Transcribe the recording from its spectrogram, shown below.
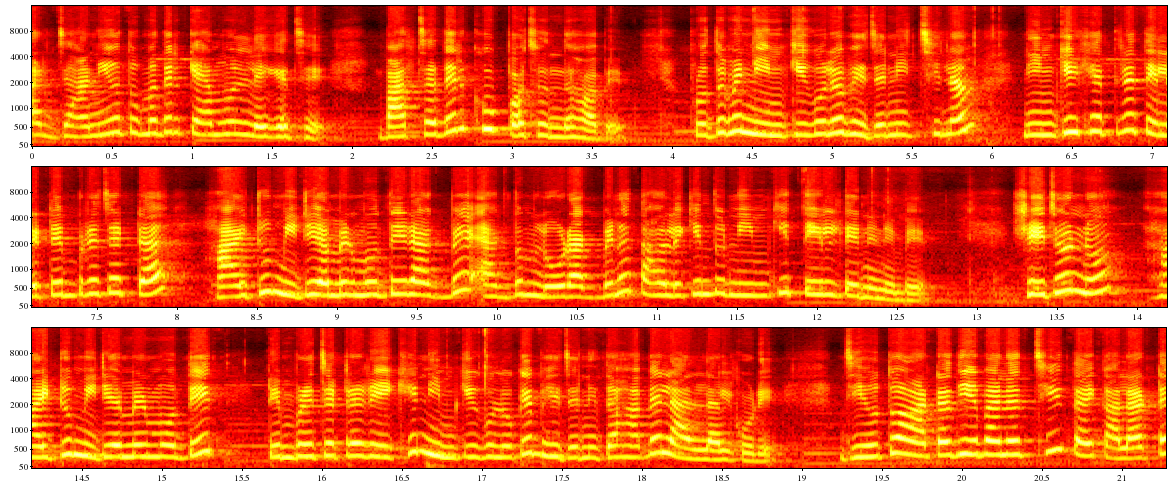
আর জানিও তোমাদের কেমন লেগেছে। বাচ্চাদের খুব পছন্দ হবে। প্রথমে নিমকিগুলো ভেজে নিচ্ছিলাম। নিমকির ক্ষেত্রে তেলের টেম্পারেচারটা হাই টু মিডিয়ামের মধ্যেই রাখবে, একদম লো রাখবে না, তাহলে কিন্তু নিমকি তেল টেনে নেবে। সেই জন্য হাই টু মিডিয়ামের মধ্যে টেম্পারেচারটা রেখে নিমকিগুলোকে ভেজে নিতে হবে লাল লাল করে। যেহেতু আটা দিয়ে বানাচ্ছি, তাই কালারটা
